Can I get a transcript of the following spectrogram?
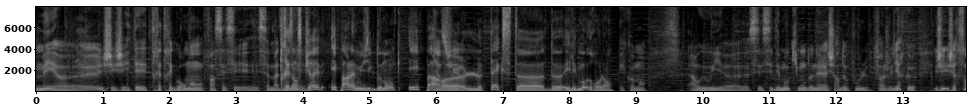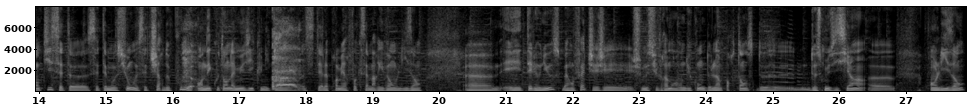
Mais j'ai été très très gourmand. Enfin, c'est, ça m'a très inspiré et par la musique de Monk et par le texte de, et les mots de Roland. Et comment? Ah oui, oui, euh, c'est des mots qui m'ont donné la chair de poule. Enfin, je veux dire que j'ai ressenti cette, euh, cette émotion et cette chair de poule en écoutant de la musique uniquement. C'était la première fois que ça m'arrivait en lisant. Euh, et News, ben en fait, je me suis vraiment rendu compte de l'importance de, de, ce musicien en lisant.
